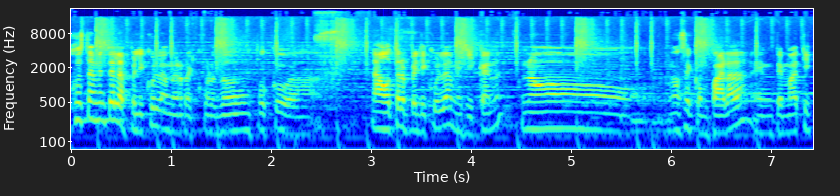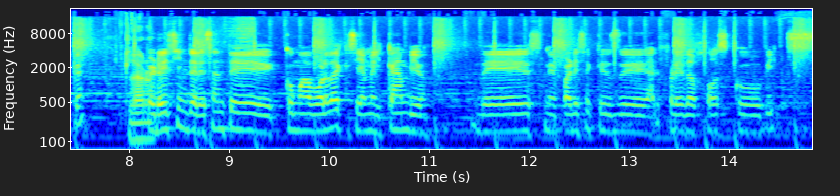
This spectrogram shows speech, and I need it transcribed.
justamente la película me recordó un poco a, a otra película mexicana. No, no se compara en temática, claro pero es interesante cómo aborda que se llama El Cambio. De, me parece que es de Alfredo Hoskovitz.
